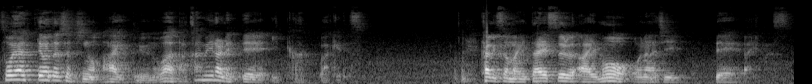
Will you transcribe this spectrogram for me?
そうやって私たちの愛というのは高められていくわけです。神様に対する愛も同じであります。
